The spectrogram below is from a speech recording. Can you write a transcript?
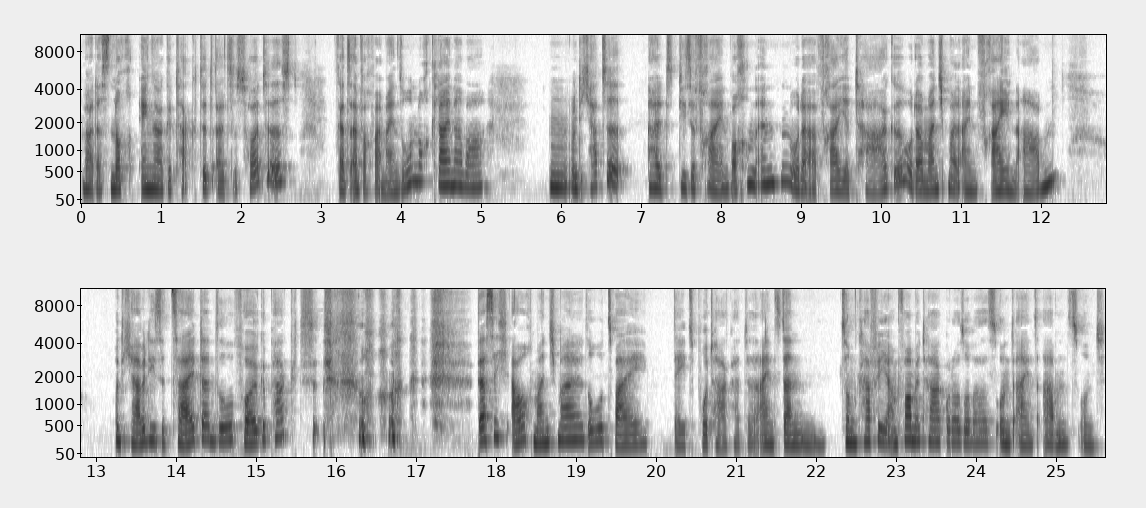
war das noch enger getaktet, als es heute ist. Ganz einfach, weil mein Sohn noch kleiner war. Und ich hatte halt diese freien Wochenenden oder freie Tage oder manchmal einen freien Abend. Und ich habe diese Zeit dann so vollgepackt, dass ich auch manchmal so zwei Dates pro Tag hatte. Eins dann zum Kaffee am Vormittag oder sowas und eins abends und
